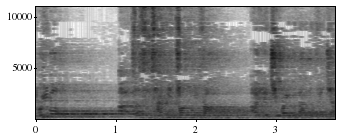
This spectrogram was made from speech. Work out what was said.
对不？啊，这是产品创新上啊，有机会跟大家分享。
